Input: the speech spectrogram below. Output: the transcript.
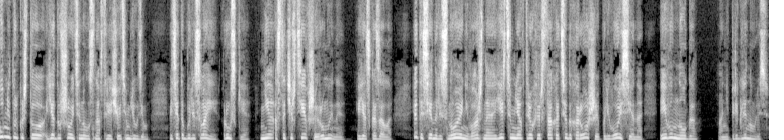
Помню только, что я душой тянулась навстречу этим людям, ведь это были свои, русские, не осточертевшие румыны. И я сказала, это сено лесное, неважное, есть у меня в трех верстах отсюда хорошее, полевое сено, и его много. Они переглянулись.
